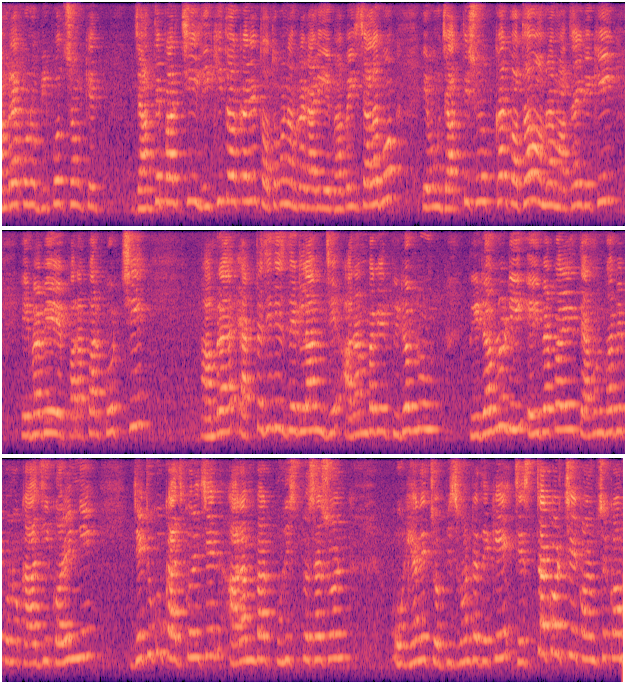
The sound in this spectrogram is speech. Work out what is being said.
আমরা কোনো বিপদ সংকেত জানতে পারছি, লিখিত আকারে ততক্ষণ আমরা গাড়ি এভাবেই চালাবো। এবং যাত্রী সুরক্ষার কথাও আমরা মাথায় রেখেই এভাবে পারাপার করছি। আমরা একটা জিনিস দেখলাম যে আরামবাগের পিডব্লিউ পিডব্লিউডি এই ব্যাপারে তেমনভাবে কোনো কাজই করেননি। যেটুকু কাজ করেছেন আরামবাগ পুলিশ প্রশাসন ওখানে চব্বিশ ঘণ্টা থেকে চেষ্টা করছে কমসে কম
